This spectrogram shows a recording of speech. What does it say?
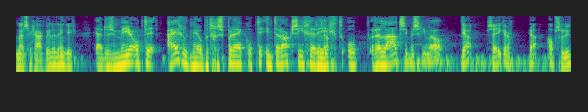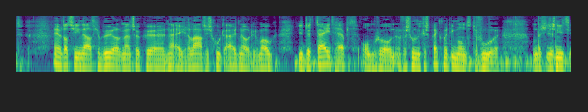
mensen graag willen, denk ik. Ja, dus meer op de, eigenlijk meer op het gesprek, op de interactie gericht, op relatie misschien wel. Ja, zeker. Ja, absoluut. En dat zie je inderdaad gebeuren, dat mensen ook uh, hun eigen relaties goed uitnodigen. Maar ook je de tijd hebt om gewoon een fatsoenlijk gesprek met iemand te voeren. Omdat je dus niet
